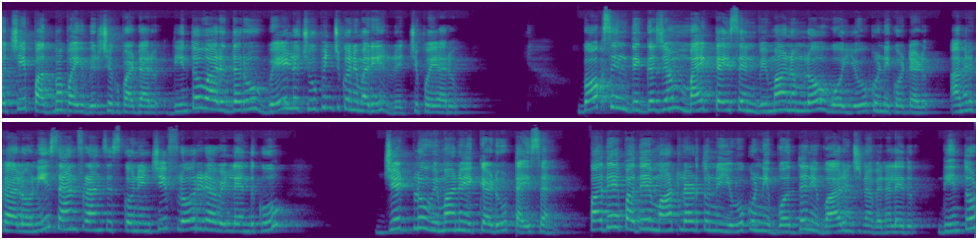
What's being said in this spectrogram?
వచ్చి పద్మపై విరుచుకుపడ్డారు. దీంతో వారిద్దరూ వేళ్ళు చూపించుకొని మరీ రెచ్చిపోయారు. బాక్సింగ్ దిగ్గజం మైక్ టైసన్ విమానంలో ఓ యువకుణ్ణి కొట్టాడు. అమెరికాలోని శాన్ ఫ్రాన్సిస్కో నుంచి ఫ్లోరిడా వెళ్ళేందుకు జెట్ బ్లూ విమానం ఎక్కాడు టైసన్. పదే పదే మాట్లాడుతున్న యువకుణ్ణి వద్దని వారించిన వినలేదు. దీంతో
